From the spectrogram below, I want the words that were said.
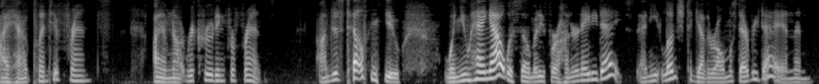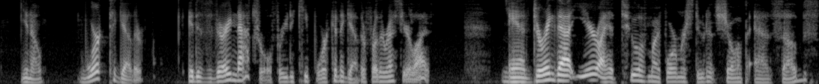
I have plenty of friends. I am not recruiting for friends. I'm just telling you, when you hang out with somebody for 180 days and eat lunch together almost every day and then, you know, work together, it is very natural for you to keep working together for the rest of your life. Mhm. And during that year, I had two of my former students show up as subs.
